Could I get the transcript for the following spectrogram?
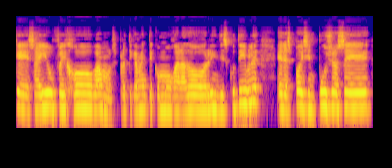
que saiu Feijó, vamos, prácticamente como ganador indiscutible, e despois impúxose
